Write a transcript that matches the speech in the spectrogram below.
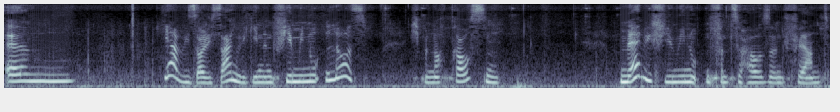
Ähm, ja, wie soll ich sagen, wir gehen in vier Minuten los. Ich bin noch draußen. Mehr wie vier Minuten von zu Hause entfernt.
